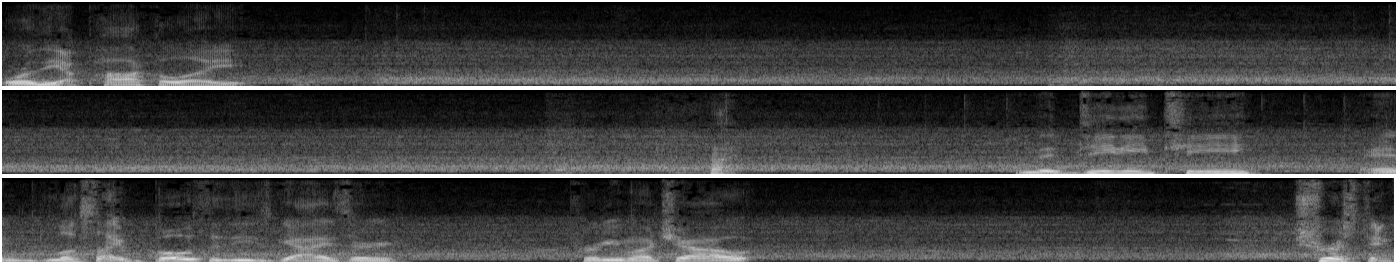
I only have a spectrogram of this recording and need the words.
or the Apocalypse. And the DDT, and looks like both of these guys are pretty much out. Tristan.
